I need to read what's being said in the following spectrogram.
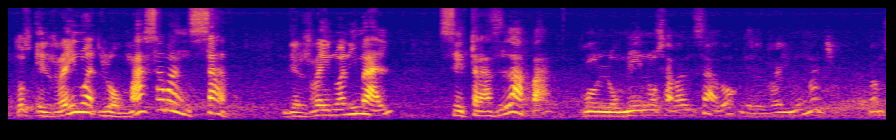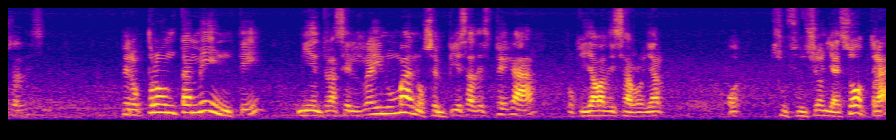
Entonces, el reino, lo más avanzado del reino animal se traslapa con lo menos avanzado del reino humano, vamos a decir. Pero prontamente, mientras el reino humano se empieza a despegar, porque ya va a desarrollar, su función ya es otra,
